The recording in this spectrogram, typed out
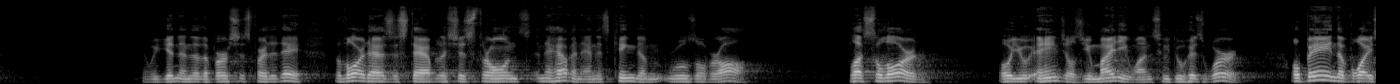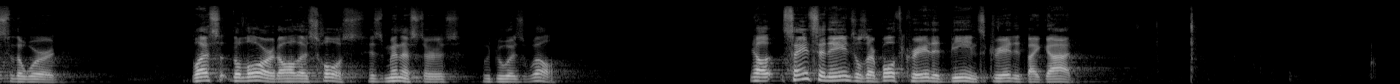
And we get into the verses for today. The Lord has established his thrones in the heaven, and his kingdom rules over all. Bless the Lord, O you angels, you mighty ones who do his word, obeying the voice of the word. Bless the Lord, all his hosts, his ministers who do his will. You know, saints and angels are both created beings created by God.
